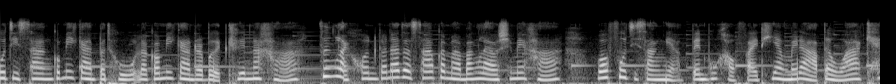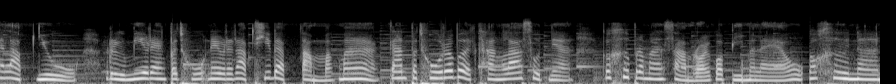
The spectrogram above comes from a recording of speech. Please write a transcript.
ูจิซังก็มีการประทุแล้วก็มีการระเบิดขึ้นนะคะ ซึ่งหลายคนก็น่าจะทราบกันมาบ้างแล้วใช่ไหมคะ ว่าฟูจิซังเนี่ยเป็นภูเขาไฟที่ยังไม่ดับ แต่ว่าแค่หลับอยู่ หรือมีแรงประทุในระดับที่แบบต่ำมากๆ การประทุระเบิดครั้งล่าสุดเนี่ยก็คือประมาณ 300 กว่าปีมาแล้ว ก็คือนาน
